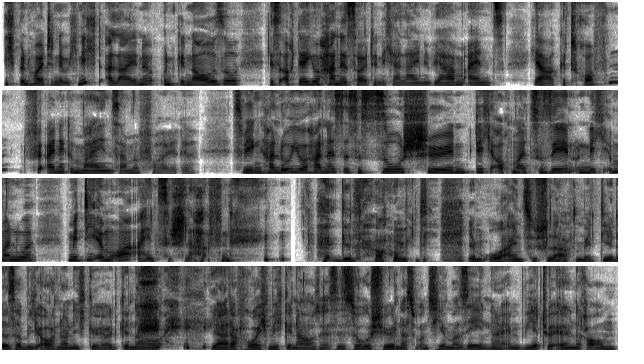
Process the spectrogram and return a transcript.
Ich bin heute nämlich nicht alleine und genauso ist auch der Johannes heute nicht alleine. Wir haben eins, ja, getroffen für eine gemeinsame Folge. Deswegen, hallo Johannes, es ist so schön, dich auch mal zu sehen und nicht immer nur mit dir im Ohr einzuschlafen. genau, mit im Ohr einzuschlafen mit dir. Das habe ich auch noch nicht gehört, genau. Ja, da freue ich mich genauso. Es ist so schön, dass wir uns hier mal sehen, ne? im virtuellen Raum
